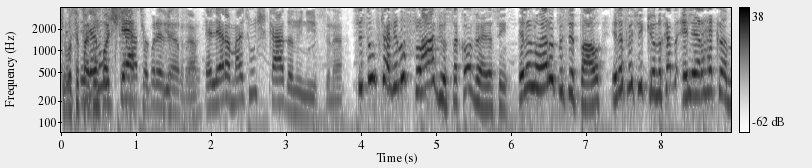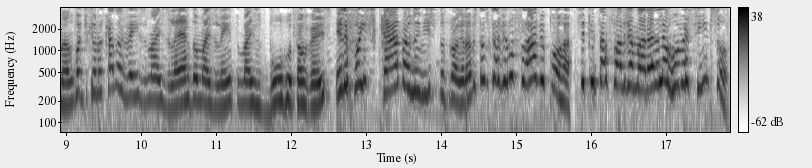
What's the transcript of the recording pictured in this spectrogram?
que você Ele faz um podcast, escada por exemplo. né? né? Ele era mais de um escada no início, né? Vocês estão descrevendo o Flávio, sacou, velho? Assim, ele não era o principal, ele foi ficando cada. Ele era reclamão, foi ficando cada vez mais lerdo, mais lento, mais burro, talvez. Ele foi escada no início do programa, estão descrevendo o Flávio, porra. Se pintar o Flávio de amarelo, ele é o Homer Simpson.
